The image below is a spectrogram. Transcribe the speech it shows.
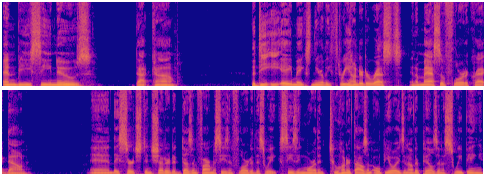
NBCnews.com. The DEA makes nearly 300 arrests in a massive Florida crackdown. And they searched and shuttered a dozen pharmacies in Florida this week, seizing more than 200,000 opioids and other pills in a sweeping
